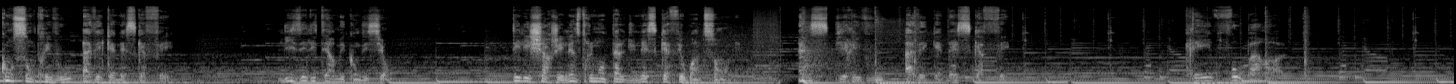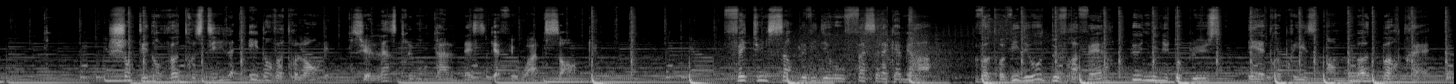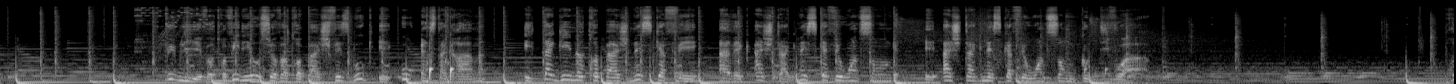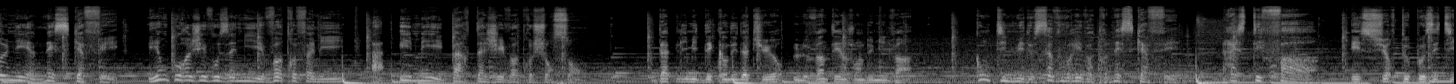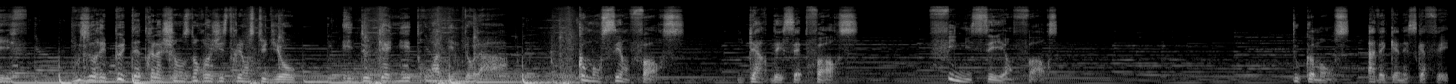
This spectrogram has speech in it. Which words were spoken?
Concentrez-vous avec un Nescafé. Lisez les termes et conditions. Téléchargez l'instrumental du Nescafé One Song. Inspirez-vous avec un Nescafé. Créez vos paroles. Chantez dans votre style et dans votre langue sur l'instrumental Nescafé One Song. Faites une simple vidéo face à la caméra. Votre vidéo devra faire une minute au plus et être prise en mode portrait. Publiez votre vidéo sur votre page Facebook et ou Instagram et taguez notre page Nescafé avec hashtag Nescafé One Song et hashtag Nescafé One Song Côte d'Ivoire. Prenez un Nescafé et encouragez vos amis et votre famille à aimer et partager votre chanson. Date limite des candidatures, le 21 juin 2020. Continuez de savourer votre Nescafé. Restez fort et surtout positif. Vous aurez peut-être la chance d'enregistrer en studio et de gagner 3000 dollars. Commencez en force. Gardez cette force. Finissez en force. Tout commence avec un Nescafé.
